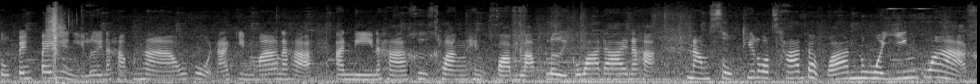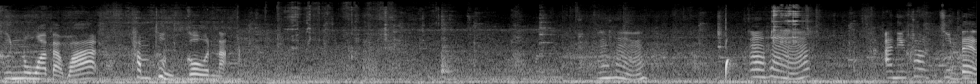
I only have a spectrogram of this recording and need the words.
ตัวเป้งๆอย่างนี้เลยนะคะคุณนาโอ้โหน่ากินมากนะคะ อันนี้นะคะคือคลังแห่งความลับเลยก็ว่าได้นะคะน้ำซุปที่รสชาติแบบว่านัวยิ่งกว่าคือนัวแบบว่าทำถึงเกินอะอือหืออือหืออันนี้ค่ะจุดเด็ด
